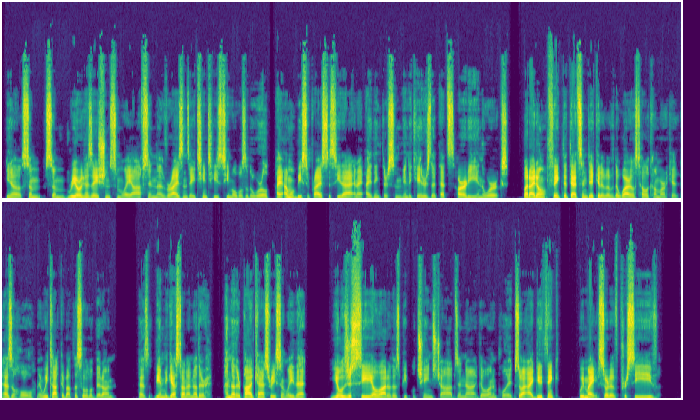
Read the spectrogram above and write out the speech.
you know some some reorganizations, some layoffs in the Verizon's, AT and T's, T-Mobiles of the world. I, I, won't be surprised to see that, and I, I think there's some indicators that that's already in the works. But I don't think that that's indicative of the wireless telecom market as a whole. And we talked about this a little bit on as being the guest on another another podcast recently that you'll just see a lot of those people change jobs and not go unemployed. So I do think we might sort of perceive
